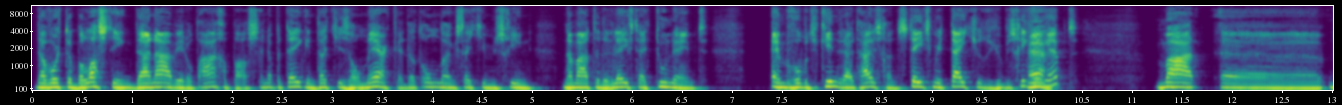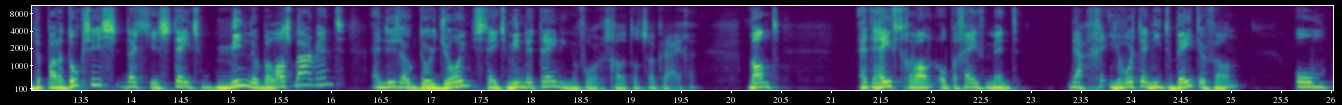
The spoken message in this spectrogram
Daar wordt de belasting daarna weer op aangepast. En dat betekent dat je zal merken dat ondanks dat je misschien naarmate de leeftijd toeneemt en bijvoorbeeld je kinderen uit huis gaan, steeds meer tijd tot je beschikking Ja. hebt. Maar eh, de paradox is dat je steeds minder belastbaar bent. En dus ook door Join steeds minder trainingen voorgeschoteld zou krijgen. Want het heeft gewoon op een gegeven moment. Ja, je wordt er niet beter van om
